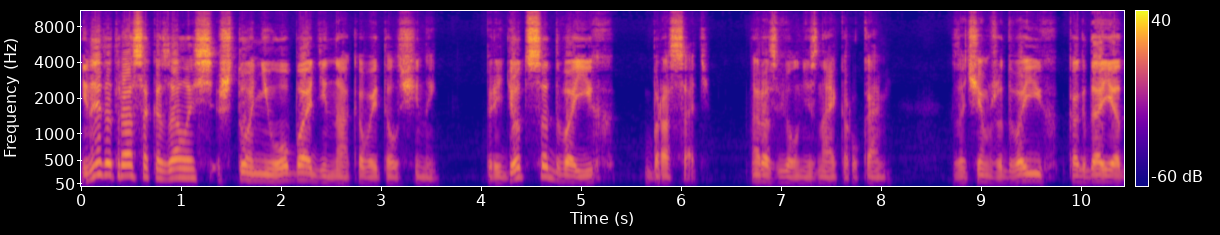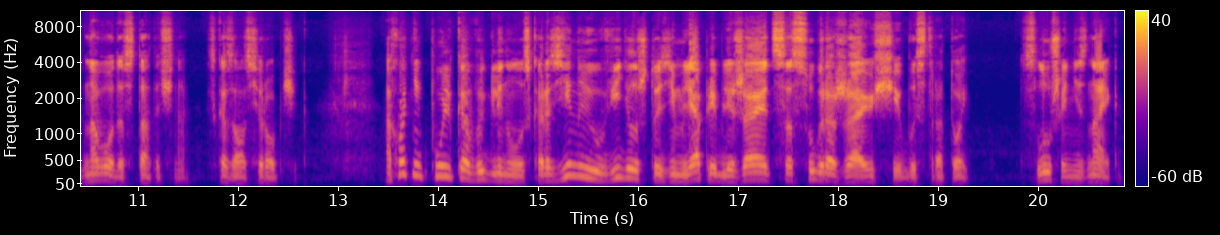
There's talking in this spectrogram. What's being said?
и на этот раз оказалось, что они оба одинаковой толщины. Придется двоих бросать, развел Незнайка руками. Зачем же двоих, когда и одного достаточно, сказал сиропчик. Охотник Пулька выглянул из корзины и увидел, что земля приближается с угрожающей быстротой. «Слушай, Незнайка»,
